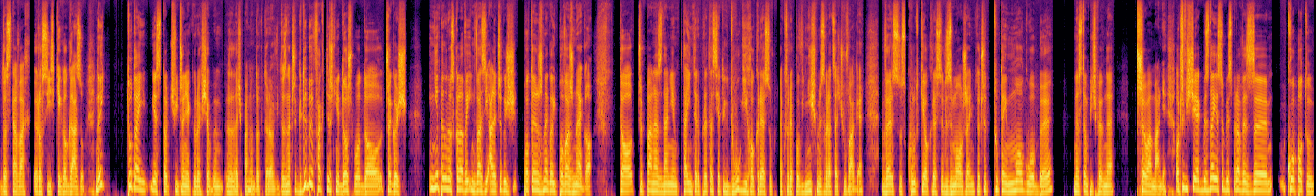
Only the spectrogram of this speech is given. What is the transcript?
dostawach rosyjskiego gazu. No i Tutaj jest to ćwiczenie, które chciałbym zadać panu doktorowi. To znaczy, gdyby faktycznie doszło do czegoś niepełnoskalowej inwazji, ale czegoś potężnego i poważnego, to czy Pana zdaniem ta interpretacja tych długich okresów, na które powinniśmy zwracać uwagę, versus krótkie okresy wzmożeń, to czy tutaj mogłoby nastąpić pewne przełamanie. Oczywiście jakby zdaję sobie sprawę z kłopotu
